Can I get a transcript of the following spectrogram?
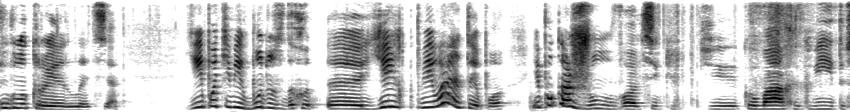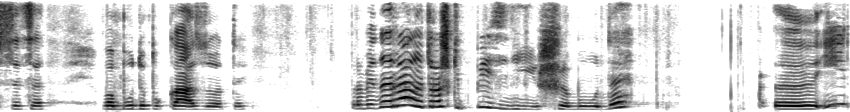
углокрилиця. І потім їх буду знаход... е, я їх піймаю, типу, і покажу вам ці комахи, квіти, все це вам буду показувати. Про мінерали трошки пізніше буде. Е, і,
